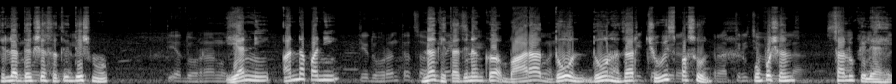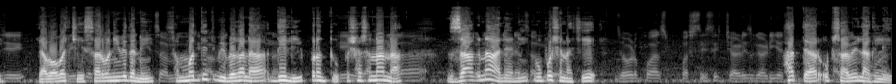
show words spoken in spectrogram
जिल्हाध्यक्ष सतीश देशमुख यांनी अन्न पाणी न घेता दिनांक बारा दोन दोन हजार चोवीसपासून उपोषण चालू केले आहे. याबाबतची सर्व निवेदने संबंधित विभागाला दिली परंतु प्रशासनाला जाग न आल्याने उपोषणाचे हत्यार उपसावे लागले.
